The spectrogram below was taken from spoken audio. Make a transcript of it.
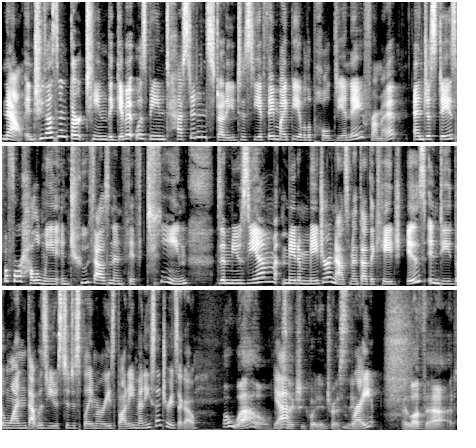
Now, in 2013, the gibbet was being tested and studied to see if they might be able to pull DNA from it. And just days before Halloween in 2015, the museum made a major announcement that the cage is indeed the one that was used to display Marie's body many centuries ago. Oh wow. Yeah. That's actually quite interesting. Right? I love that.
